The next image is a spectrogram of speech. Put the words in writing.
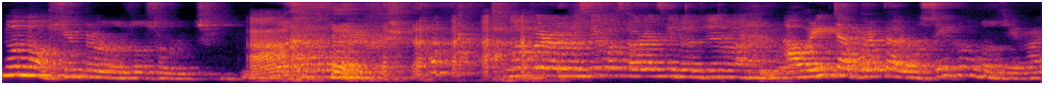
No, no, siempre los dos solitos. Ah. No, pero los hijos ahora sí los llevan. Ahorita vuelta a los hijos nos llevan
